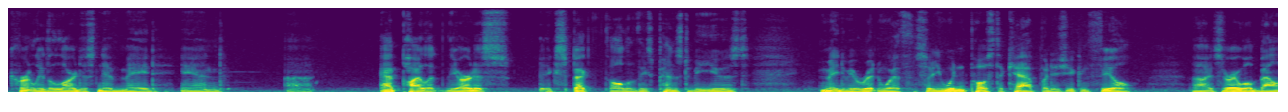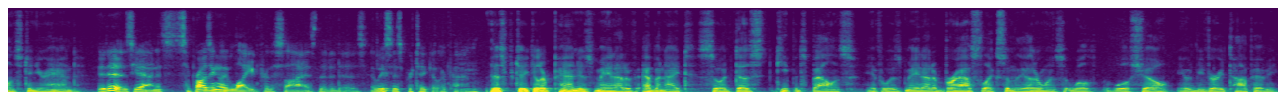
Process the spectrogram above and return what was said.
currently the largest nib made. And uh, at Pilot, the artists expect all of these pens to be used, made to be written with. So you wouldn't post a cap, but as you can feel, uh, it's very well balanced in your hand. It is, yeah, and it's surprisingly light for the size that it is, at least this particular pen. This particular pen is made out of ebonite, so it does keep its balance. If it was made out of brass, like some of the other ones that we'll, we'll show, it would be very top heavy.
